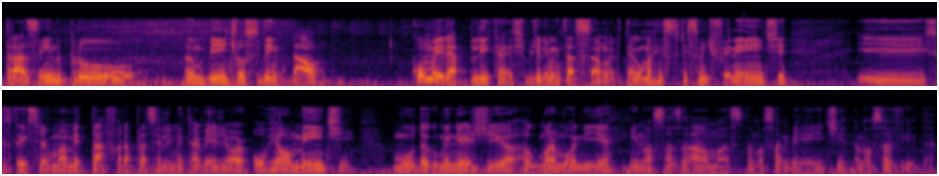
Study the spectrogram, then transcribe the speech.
trazendo para o ambiente ocidental, como ele aplica esse tipo de alimentação? Ele tem alguma restrição diferente? E se isso daí serve uma metáfora para se alimentar melhor ou realmente muda alguma energia, alguma harmonia em nossas almas, na nossa mente, na nossa vida?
